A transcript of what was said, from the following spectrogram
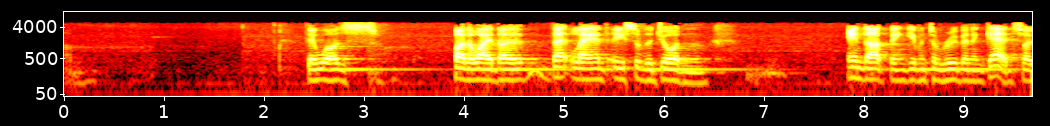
Um, there was, by the way, the, that land east of the Jordan end up being given to Reuben and Gad. So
